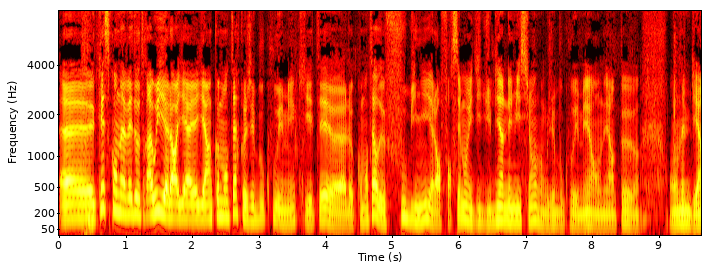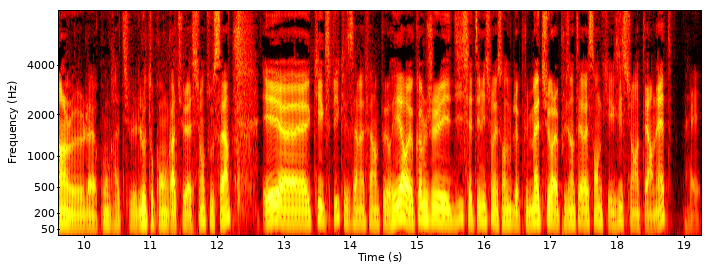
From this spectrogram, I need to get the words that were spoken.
Euh, Qu'est-ce qu'on avait d'autre? Ah oui, alors il y a, y a un commentaire que j'ai beaucoup aimé, qui était euh, le commentaire de Foubini. Alors forcément, il dit du bien de l'émission, donc j'ai beaucoup aimé. On est un peu, on aime bien le- la l'autocongratulation, tout ça, et euh, qui explique, et ça m'a fait un peu rire. euh, Comme je l'ai dit, cette émission est sans doute la plus mature, la plus intéressante qui existe sur Internet. Eh,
